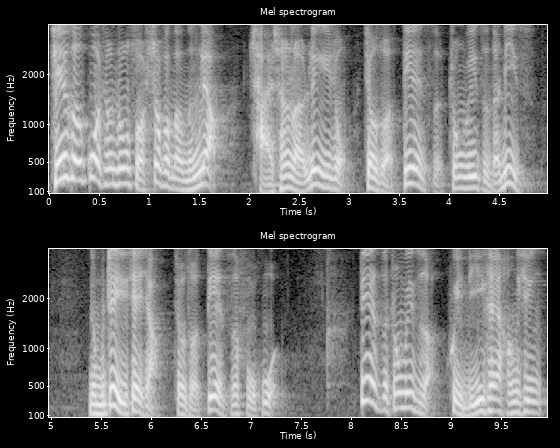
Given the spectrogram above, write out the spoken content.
结合过程中所释放的能量，产生了另一种叫做电子中微子的粒子。那么这一现象叫做电子俘获。电子中微子会离开恒星，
